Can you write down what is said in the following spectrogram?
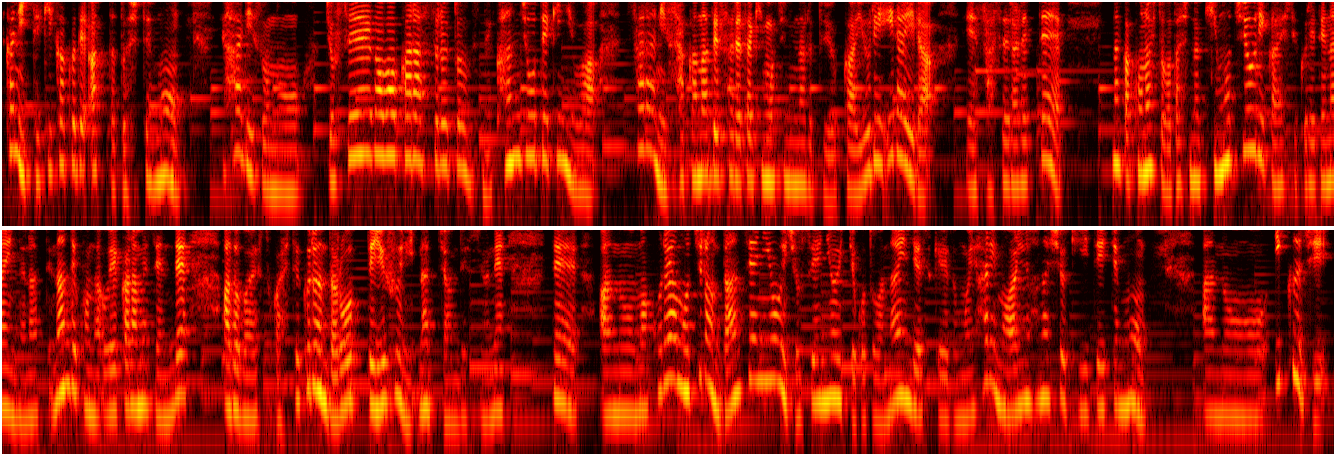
いかに的確であったとしてもやはりその女性側からするとですね感情的にはさらに逆なでされた気持ちになるというかよりイライラ、えー、させられてなんかこの人私の気持ちを理解してくれてないんだなってなんでこんな上から目線でアドバイスとかしてくるんだろうっていう風になっちゃうんですよね。であの、まあ、これはもちろん男性に多い女性に多いっていうことはないんですけれどもやはり周りの話を聞いていてもあの育児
